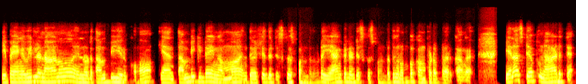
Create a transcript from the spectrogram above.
இப்ப எங்க வீட்டுல நானும் என்னோட தம்பி இருக்கோம். என் தம்பி கிட்ட எங்க அம்மா இந்த விஷயத்த டிஸ்கஸ் பண்றதை விட என் கிட்ட டிஸ்கஸ் பண்றதுக்கு ரொம்ப கம்ஃபர்டபுளா இருக்காங்க. ஏன்னா ஸ்டெப் நான் எடுத்தேன்.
